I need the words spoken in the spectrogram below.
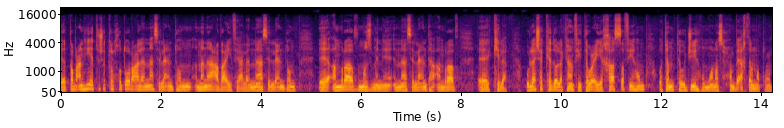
آه، طبعا هي تشكل خطورة على الناس اللي عندهم مناعة ضعيفة على الناس اللي عندهم آه، أمراض مزمنة الناس اللي عندها أمراض آه، كلى. ولا شك هذول كان في توعية خاصة فيهم وتم توجيههم ونصحهم بأخذ المطعوم.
